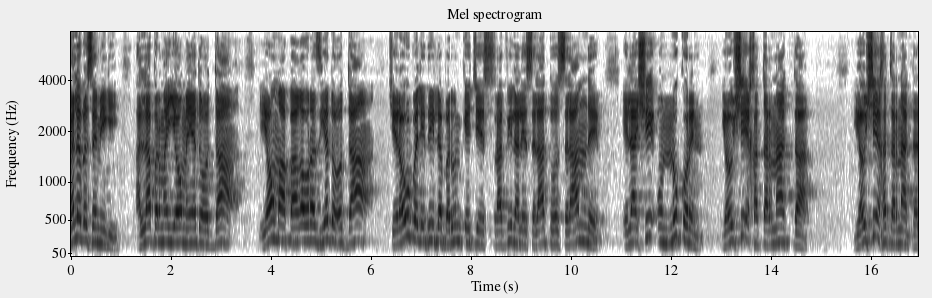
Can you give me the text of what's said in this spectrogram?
کله به سميږي الله پرمای یوم یدعو الدع یوم پاغه ورځ یدعو الدع چې راو بلی دی لبرون کې چې اسرافیل علیه الصلاۃ والسلام دی الا شیء نکرن یو شی خطرناک دا یو شی خطرناک دا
